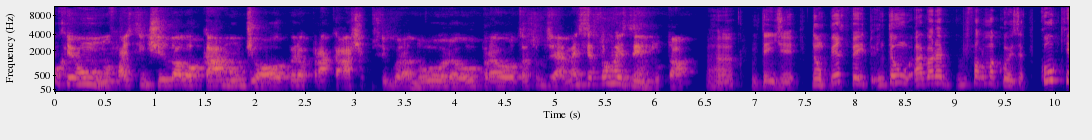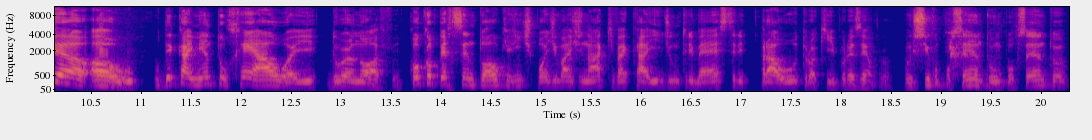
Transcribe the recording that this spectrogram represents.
porque, um, não faz sentido alocar mão de obra para a caixa seguradora ou para outra subsidiária. Mas isso é só um exemplo, tá? Uhum, entendi. Não, perfeito. Então, agora me fala uma coisa. Qual que é a, a, o decaimento real aí do runoff? Qual que é o percentual que a gente pode imaginar que vai cair de um trimestre para outro aqui, por exemplo? Uns 5%, 1%?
